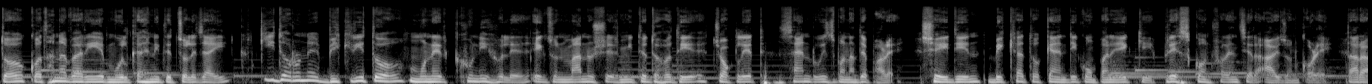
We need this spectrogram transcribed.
তো কথা না বাড়িয়ে মূল কাহিনীতে চলে যাই। কি ধরনের বিকৃত মনের খুনি হলে একজন মানুষের মৃতদেহ দিয়ে চকলেট স্যান্ডউইচ বানাতে পারে? সেই দিন বিখ্যাত ক্যান্ডি কোম্পানি একটি প্রেস কনফারেন্সের আয়োজন করে। তারা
